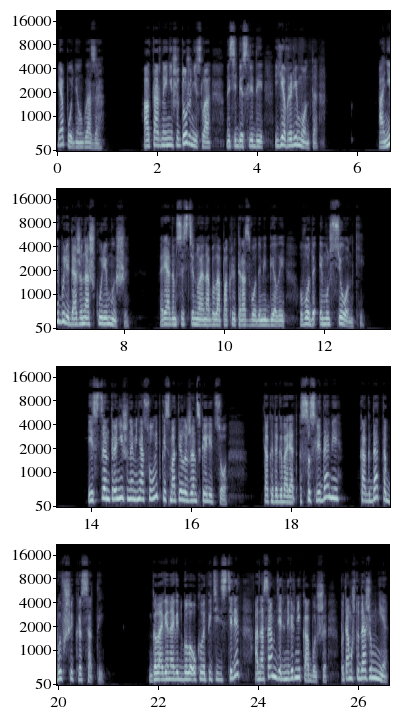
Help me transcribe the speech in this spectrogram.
Я поднял глаза. Алтарная ниша тоже несла на себе следы евроремонта. Они были даже на шкуре мыши. Рядом со стеной она была покрыта разводами белой водоэмульсионки. Из центра ниши на меня с улыбкой смотрело женское лицо, как это говорят, со следами когда-то бывшей красоты. Голове на вид было около пятидесяти лет, а на самом деле наверняка больше, потому что даже мне,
